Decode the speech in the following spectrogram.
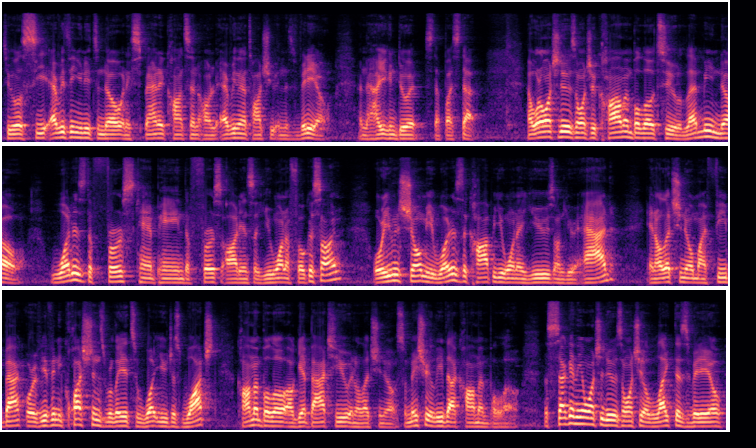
to be able to see everything you need to know and expanded content on everything I taught you in this video and how you can do it step by step. Now, what I want you to do is I want you to comment below too. Let me know what is the first campaign, the first audience that you wanna focus on or even show me what is the copy you wanna use on your ad and I'll let you know my feedback. Or if you have any questions related to what you just watched, comment below, I'll get back to you and I'll let you know. So make sure you leave that comment below. The second thing I want you to do is I want you to like this video,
